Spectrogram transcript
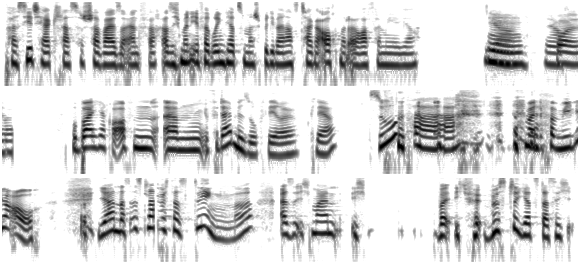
passiert ja klassischerweise einfach. Also ich meine, ihr verbringt ja zum Beispiel die Weihnachtstage auch mit eurer Familie. Ja. Ja, voll. Wobei ich auch offen ähm, für deinen Besuch wäre, Claire. Super. Meine Familie auch. ja, und das ist, glaube ich, das Ding, ne? Also ich meine, ich weil ich wüsste jetzt, dass ich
